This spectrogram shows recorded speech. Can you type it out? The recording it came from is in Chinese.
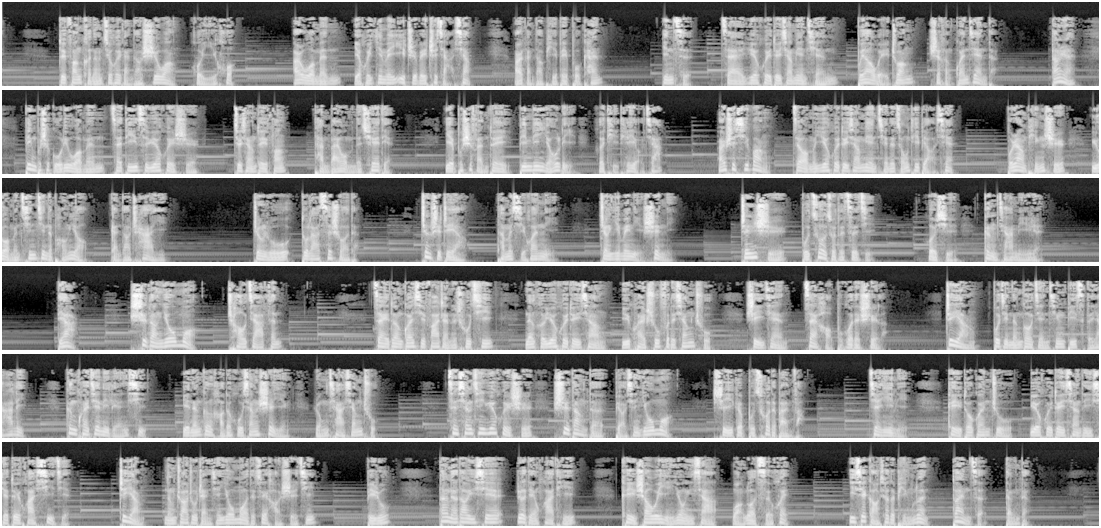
对方可能就会感到失望或疑惑，而我们也会因为一直维持假象，而感到疲惫不堪。因此，在约会对象面前不要伪装是很关键的。当然，并不是鼓励我们在第一次约会时就向对方坦白我们的缺点，也不是反对彬彬有礼和体贴有加，而是希望在我们约会对象面前的总体表现。不让平时与我们亲近的朋友感到诧异。正如杜拉斯说的：“正是这样，他们喜欢你，正因为你是你，真实不做作的自己，或许更加迷人。”第二，适当幽默超加分。在一段关系发展的初期，能和约会对象愉快舒服的相处，是一件再好不过的事了。这样。不仅能够减轻彼此的压力，更快建立联系，也能更好的互相适应、融洽相处。在相亲约会时，适当的表现幽默，是一个不错的办法。建议你，可以多关注约会对象的一些对话细节，这样能抓住展现幽默的最好时机。比如，当聊到一些热点话题，可以稍微引用一下网络词汇，一些搞笑的评论、段子等等。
